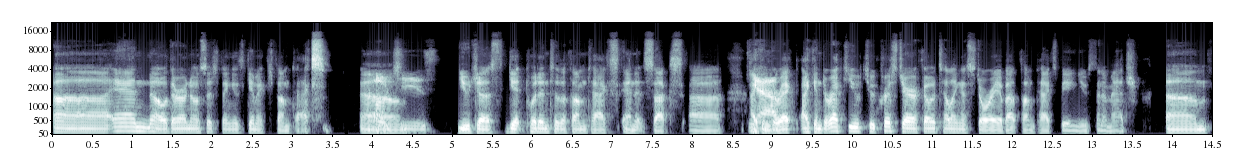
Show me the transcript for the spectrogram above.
uh, and no, there are no such thing as gimmick thumbtacks. oh Um, jeez. you just get put into the thumbtacks and it sucks. Uh, I can direct I can direct you to Chris Jericho telling a story about thumbtacks being used in a match. Um,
